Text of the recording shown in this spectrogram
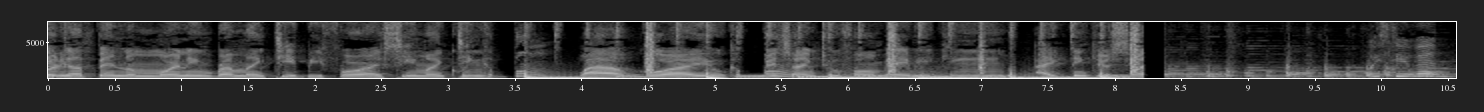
Wake up in the morning, brush my teeth before I see my queen. Wow, who are you? Bitch, I'm two phone baby king. I think you're so. Uy, Steven.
